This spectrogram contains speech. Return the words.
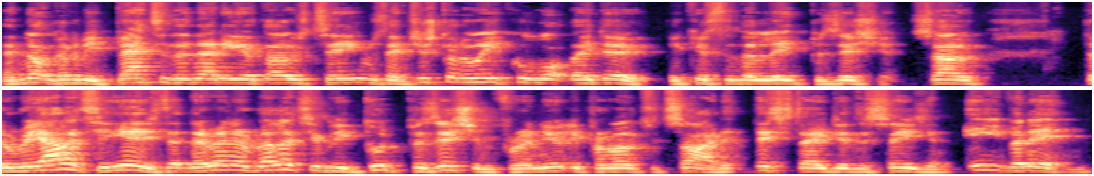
They're not going to be better than any of those teams. They've just got to equal what they do because of the league position. So the reality is that they're in a relatively good position for a newly promoted side at this stage of the season, even in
